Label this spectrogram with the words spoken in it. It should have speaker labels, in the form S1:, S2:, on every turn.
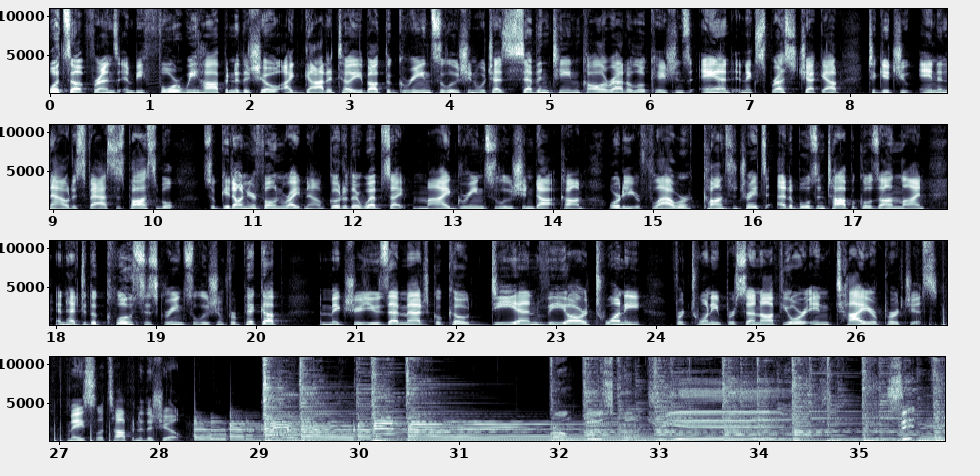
S1: What's up, friends? And before we hop into the show, I gotta tell you about the Green Solution, which has 17 Colorado locations and an express checkout to get you in and out as fast as possible. So get on your phone right now, go to their website, mygreensolution.com, order your flour, concentrates, edibles, and topicals online, and head to the closest green solution for pickup. And make sure you use that magical code DNVR20 for 20% off your entire purchase. Mace, let's hop into the show.
S2: Sitting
